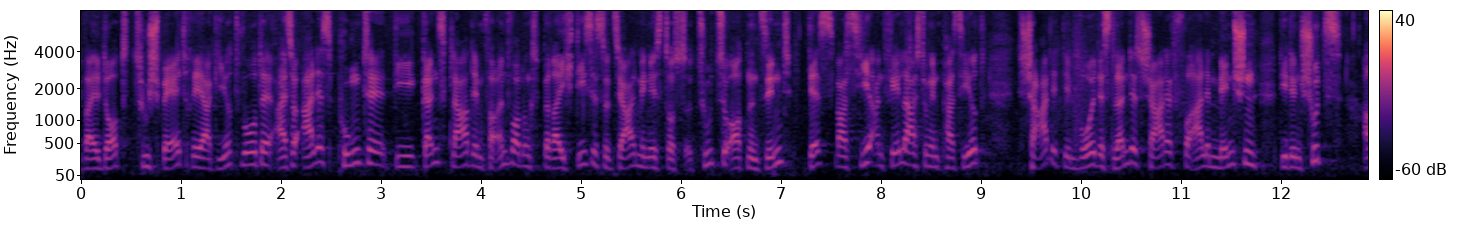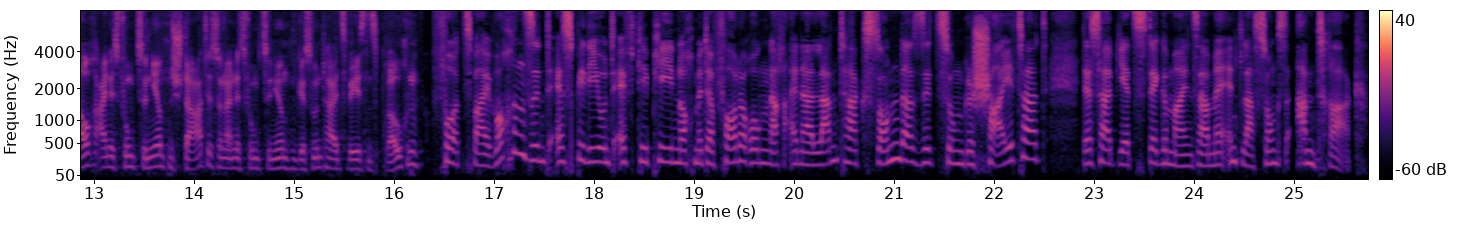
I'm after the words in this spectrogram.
weil dort zu spät reagiert wurde. Also alles Punkte, die ganz klar dem Verantwortungsbereich dieses Sozialministers zuzuordnen sind. Das, was hier an Fehlleistungen passiert, schadet dem Wohl des Landes, schadet vor allem Menschen, die den Schutz auch eines funktionierenden Staates und eines funktionierenden Gesundheitswesens brauchen. Vor zwei Wochen sind SPD und FDP noch mit der Forderung nach einer Landtagssondersitzung gescheitert. Deshalb jetzt der gemeinsame Entlassungsantrag.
